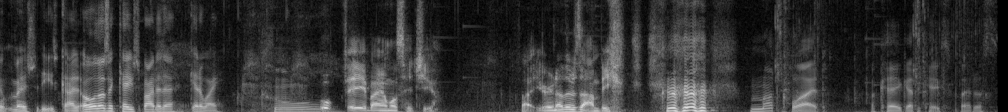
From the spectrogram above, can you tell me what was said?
I think most of these guys. Oh, there's a cave spider there. Get away. Oh, Fabe, I almost hit you. Thought you were another zombie. Not quite. Okay, got the cave spiders.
